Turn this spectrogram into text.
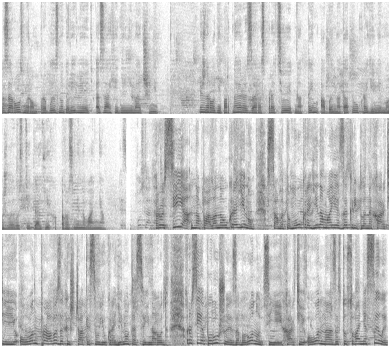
за розміром приблизно дорівнюють західній Німеччині. Міжнародні партнери зараз працюють над тим, аби надати Україні можливості для їх розмінування. Росія напала на Україну. Саме тому Україна має закріплене хартією ООН право захищати свою країну та свій народ. Росія порушує заборону цієї хартії ООН на застосування сили.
